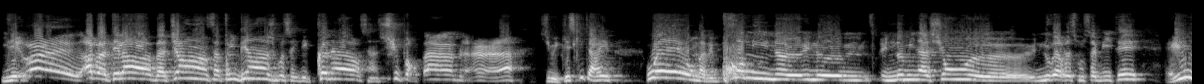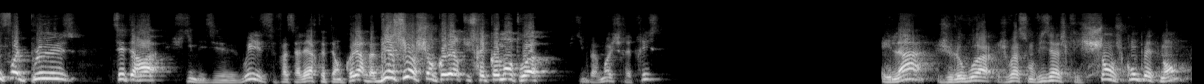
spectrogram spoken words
Il est ouais, ah bah t'es là, bah tiens, ça tombe bien, je bosse avec des connards, c'est insupportable. Je dis mais qu'est-ce qui t'arrive? Ouais, on m'avait promis une, une, une nomination, euh, une nouvelle responsabilité, et une fois de plus, etc. Je dis mais euh, oui, ça a l'air que tu es en colère. Bah bien sûr, je suis en colère. Tu serais comment toi? Dis, bah, moi, je serais triste. Et là, je le vois, je vois son visage qui change complètement.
